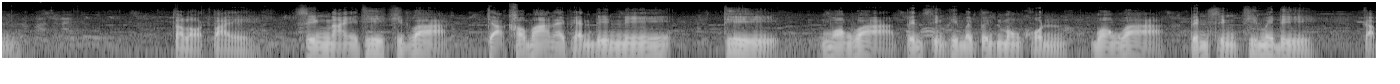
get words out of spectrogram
น ตลอดไป สิ่งไหนที่คิดว่า จะเข้ามาในแผ่นดินนี้ ที่มองว่าเป็นสิ่งที่ไม่เป็นมงคล มองว่าเป็นสิ่งที่ไม่ดีกับ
